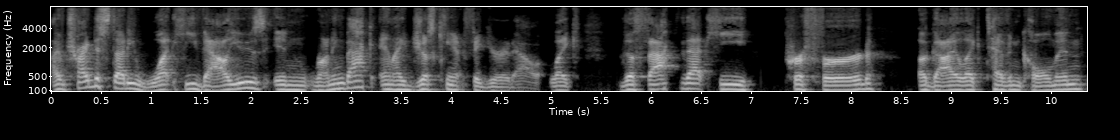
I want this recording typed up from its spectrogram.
i've tried to study what he values in running back and i just can't figure it out like the fact that he preferred a guy like tevin coleman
